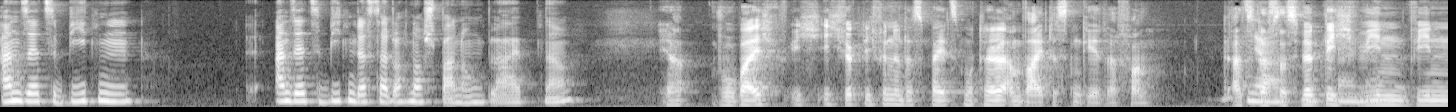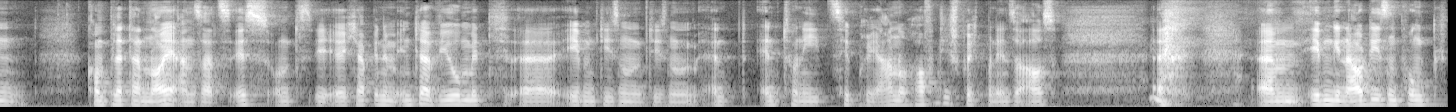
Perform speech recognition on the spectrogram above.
Ansätze bieten, Ansätze bieten, dass da doch noch Spannung bleibt. Ne? Ja, wobei ich, ich, ich wirklich finde, dass Bates Motel am weitesten geht davon. Also, ja, dass das wirklich wie, ein, wie ein kompletter Neuansatz ist. Und ich habe in einem Interview mit äh, eben diesem, diesem Anthony Cipriano, hoffentlich spricht man den so aus, äh, ähm, eben genau diesen Punkt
